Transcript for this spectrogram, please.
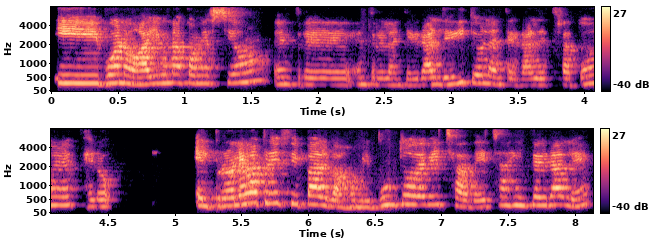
Y bueno, hay una conexión entre, entre la integral de Ito y la integral de Stratones, pero el problema principal, bajo mi punto de vista, de estas integrales,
